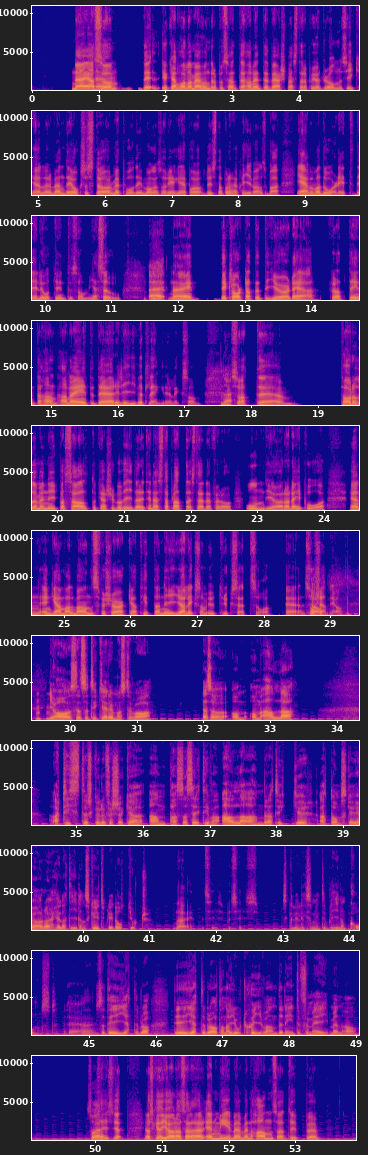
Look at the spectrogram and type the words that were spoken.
Nej, alltså, det, jag kan hålla med 100% där. Han är inte världsmästare på att göra drone-musik heller, men det jag också stör mig på, det är många som reagerar på att lyssna på den här skivan och så bara jävlar vad dåligt, det låter ju inte som Yazoo. Nej. Det, nej, det är klart att det inte gör det, för att det är inte han, han är inte där i livet längre liksom. Nej. Så att eh, ta då det med en nypa salt och kanske gå vidare till nästa platta istället för att ondgöra dig på en, en gammal mans försök att hitta nya liksom uttryckssätt så. Eh, så Ja. kände jag. Ja, och sen så tycker jag det måste vara, alltså om, om alla artister skulle försöka anpassa sig till vad alla andra tycker att de ska göra hela tiden, skulle det inte bli något gjort. Nej, precis, precis. Skulle liksom inte bli någon konst. Eh, Nej. Så det är jättebra. Det är jättebra att han har gjort skivan, den är inte för mig, men ja. Så är det. Precis. Jag, jag ska göra sån här, en meme med en hand så här, typ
